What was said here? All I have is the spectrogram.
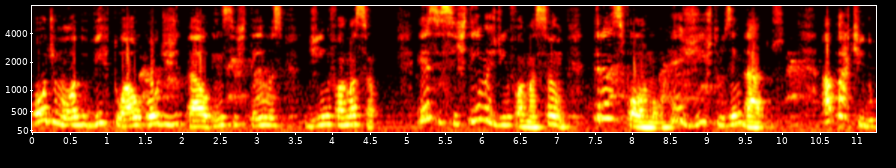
ou de modo virtual ou digital, em sistemas de informação. Esses sistemas de informação transformam registros em dados. A partir do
